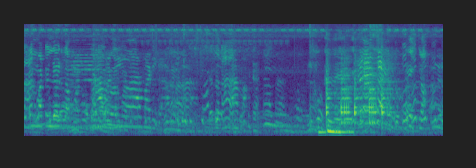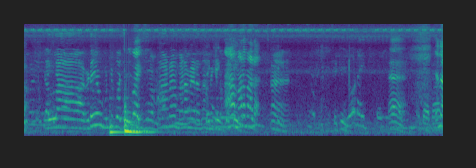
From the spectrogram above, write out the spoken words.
நாங்க மட்டும் லேட் தான் எல்லா விடையும் முடிஞ்சு போச்சு. ஆனா மனமேடை தான். என்ன?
